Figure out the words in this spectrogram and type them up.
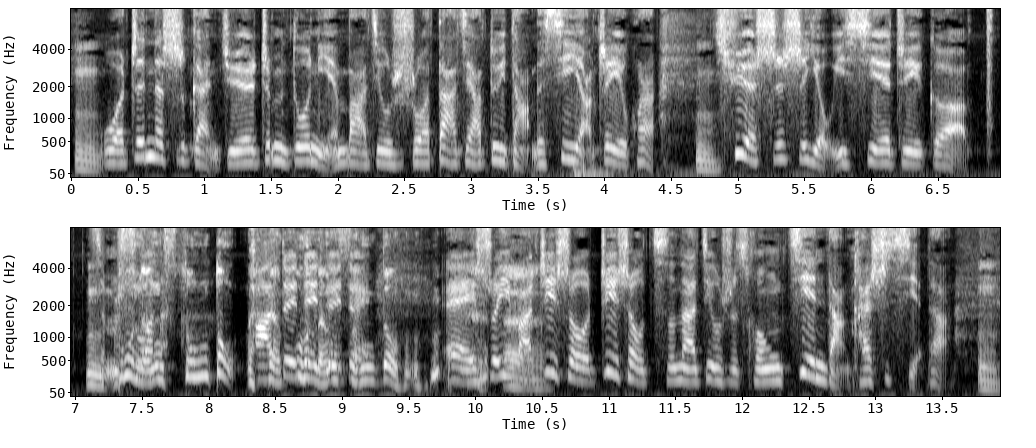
嗯。我真的是感觉这么多年吧，就是说大家对党的信仰这一块儿，嗯。确实是有一些这个。怎么说不能呢松动。啊？对对对对，松动。哎，所以把嗯。这首这首词呢，就是从建党开始写的，嗯，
